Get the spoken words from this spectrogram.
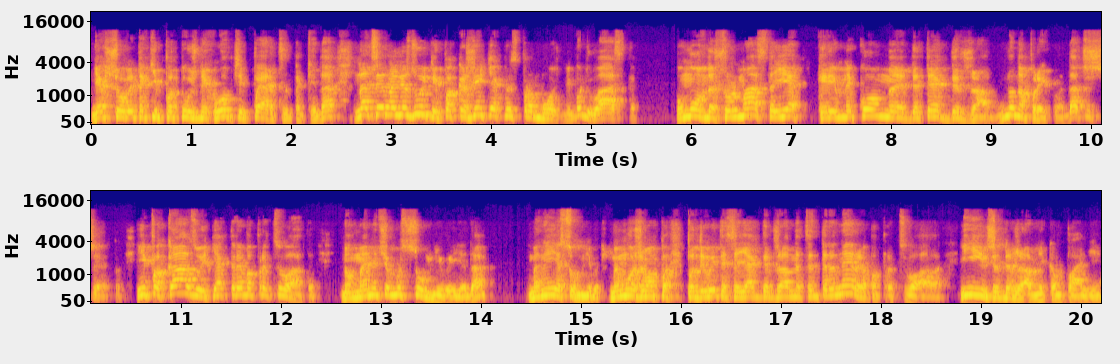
Якщо ви такі потужні хлопці, перці такі, да? націоналізуйте, покажіть, як ви спроможні. Будь ласка. Умовно, шурма стає керівником е, ДТЕК держави. Ну, наприклад, да, чи ще то. І показують, як треба працювати. Ну, в мене чомусь сумніви є, да? В мене є сумніви. Ми можемо по- подивитися, як державна центренерго попрацювала, і інші державні компанії,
